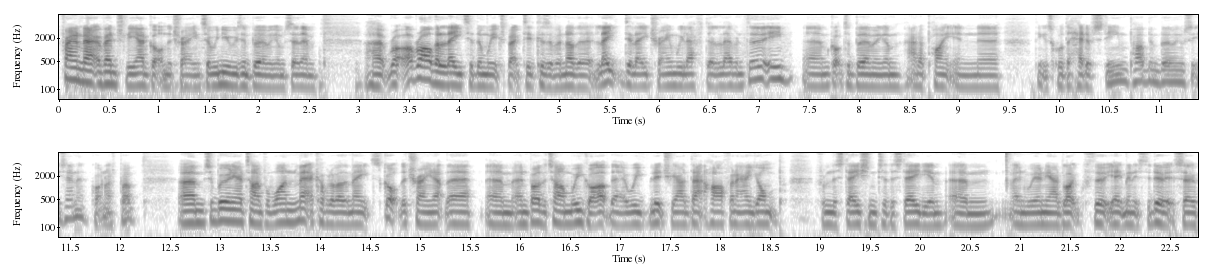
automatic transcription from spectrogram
Found out eventually he had got on the train, so we knew he was in Birmingham. So then, uh, ra- rather later than we expected because of another late delay train, we left at 11:30. Um, got to Birmingham, had a pint in uh, I think it's called the Head of Steam pub in Birmingham City Centre, quite a nice pub. Um, so we only had time for one. Met a couple of other mates, got the train up there, um, and by the time we got up there, we literally had that half an hour yomp from the station to the stadium, um, and we only had like 38 minutes to do it. So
